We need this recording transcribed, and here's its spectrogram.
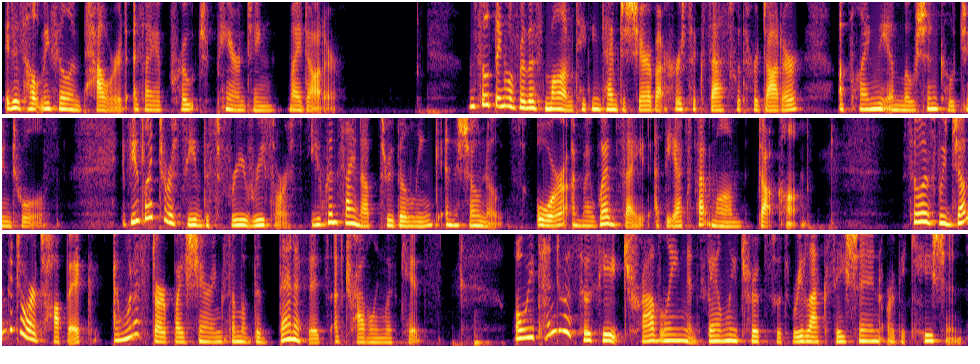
It has helped me feel empowered as I approach parenting my daughter. I'm so thankful for this mom taking time to share about her success with her daughter applying the emotion coaching tools. If you'd like to receive this free resource, you can sign up through the link in the show notes or on my website at theexpatmom.com. So, as we jump into our topic, I want to start by sharing some of the benefits of traveling with kids. While we tend to associate traveling and family trips with relaxation or vacation,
